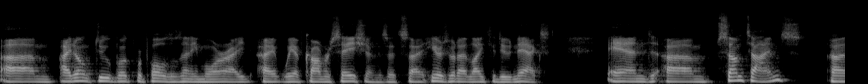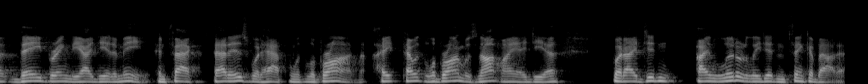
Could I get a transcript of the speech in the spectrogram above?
um, I don't do book proposals anymore. I, I we have conversations. It's uh, here's what I'd like to do next. And um, sometimes uh, they bring the idea to me. In fact, that is what happened with LeBron. I that was, LeBron was not my idea, but I didn't. I literally didn't think about it.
